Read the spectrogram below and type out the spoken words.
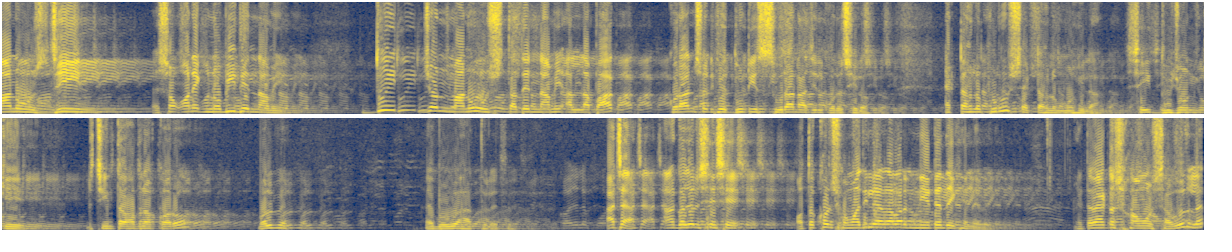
মানুষ জিন অনেক নবীদের নামে। দুইজন মানুষ তাদের নামে আল্লাহ পাক কোরআন শরীফে দুটি সুরা নাজিল করেছিল। একটা হলো পুরুষ, একটা হলো মহিলা। সেই দুজনকে চিন্তা ভাবনা করো। বলবে? বউ হাত তুলেছে। আচ্ছা আর গজল শেষে অতক্ষণ সময় দিলে আবার নেটে দেখে নেবে। এটাও একটা সমস্যা, বুঝলে?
